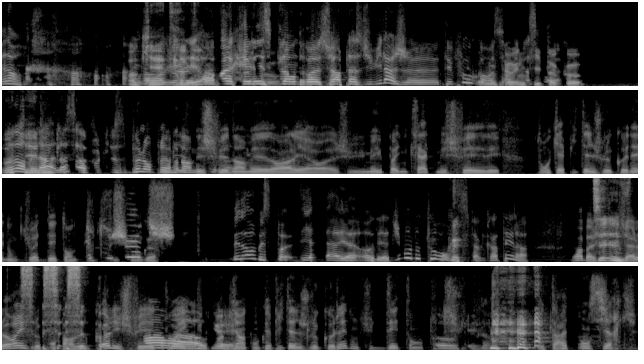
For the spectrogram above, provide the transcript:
Mais non, Ok, non, très mais bien. on va pas créer les splendres sur la place du village. euh, T'es fou quoi. On ça va une petite toco. Non, non, Ok, mais là, donc- là, ça va foutre le sbeul en plein Non, milieu non, mais je fais, là. non, mais alors, allez, alors, je lui mets pas une claque, mais je fais ton capitaine, je le connais, donc tu vas te détendre tout de suite, mon gars. Chut, Mais non, mais c'est pas. Il y, a- il y a- on est- il y a du monde autour, on va se faire gratter là. Ah bah, je dis à l'oreille, je le prends par le col et je fais, Ah, toi, écoute-moi bien, ton capitaine, je le connais, donc tu te détends tout de suite, là. Et t'arrêtes ton cirque.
